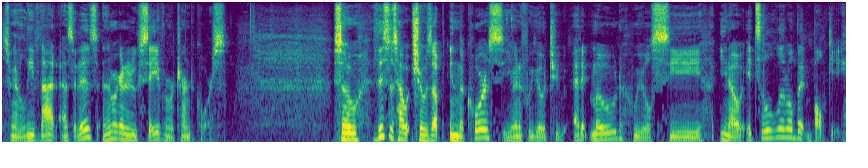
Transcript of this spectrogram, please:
So we're going to leave that as it is, and then we're going to do save and return to course. So this is how it shows up in the course. Even if we go to edit mode, we will see, you know, it's a little bit bulky.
